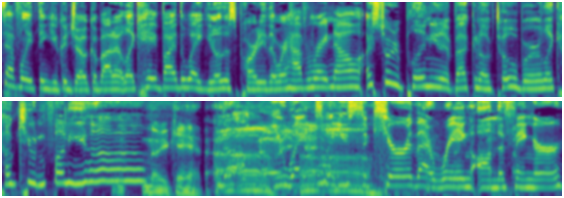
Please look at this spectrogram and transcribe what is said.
I definitely think you could joke about it. Like, hey, by the way, you know this party that we're having right now? I started planning it back in October. Like, how cute and funny, huh? No, you can't. No, uh, you wait until you uh. secure that ring on the finger,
